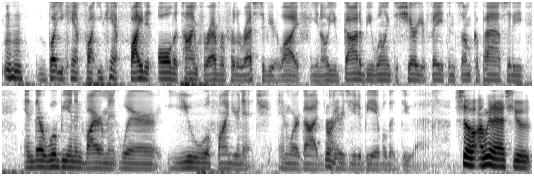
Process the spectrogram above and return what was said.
But you can't fight. You can't fight it all the time forever for the rest of your life. You know, you've got to be willing to share your faith in some capacity, and there will be an environment where you will find your niche and where God Right. gears you to be able to do that. So I'm going to ask you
